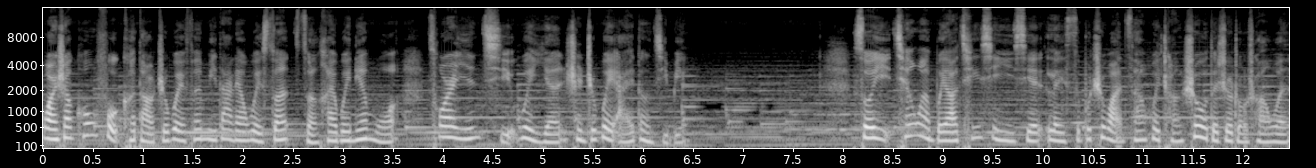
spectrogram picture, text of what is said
晚上空腹可导致胃分泌大量胃酸，损害胃黏膜，从而引起胃炎甚至胃癌等疾病。所以，千万不要轻信一些类似不吃晚餐会长寿的这种传闻，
